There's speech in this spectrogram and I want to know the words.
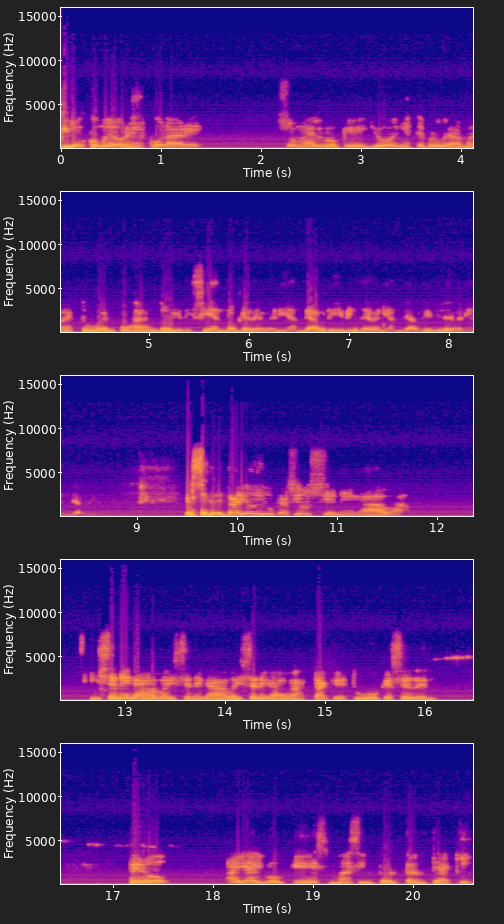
Y los comedores escolares son algo que yo en este programa estuve empujando y diciendo que deberían de abrir y deberían de abrir y deberían de abrir. El secretario de Educación se negaba y se negaba y se negaba y se negaba hasta que tuvo que ceder. Pero hay algo que es más importante aquí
